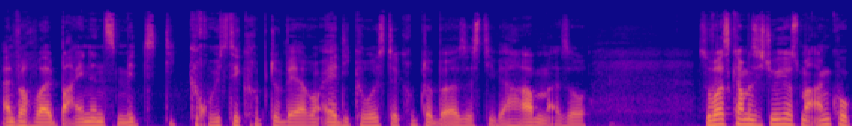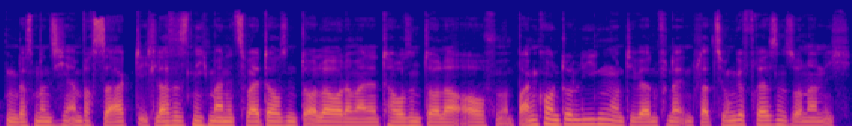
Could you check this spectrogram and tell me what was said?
Einfach weil Binance mit die größte Kryptowährung, äh, die größte Kryptobörse ist, die wir haben. Also sowas kann man sich durchaus mal angucken, dass man sich einfach sagt, ich lasse jetzt nicht meine 2000 Dollar oder meine 1000 Dollar auf dem Bankkonto liegen und die werden von der Inflation gefressen, sondern ich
